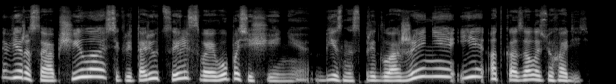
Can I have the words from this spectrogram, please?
Вера сообщила секретарю цель своего посещения, бизнес-предложение и отказалась уходить.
